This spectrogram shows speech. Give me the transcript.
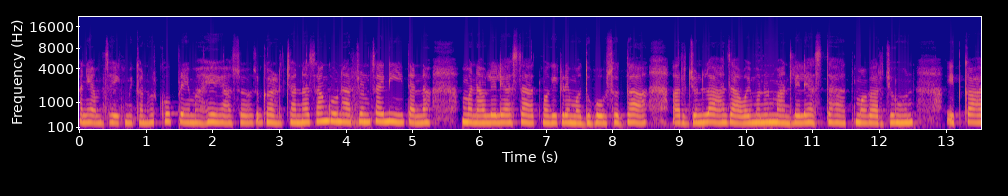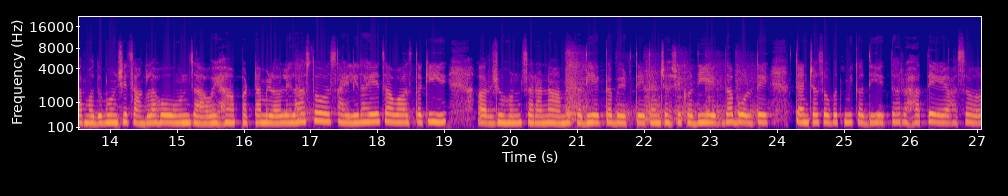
आणि आमचं एकमेकांवर खूप प्रेम आहे असं घरच्यांना सांगून अर्जुन सायनी त्यांना मनावलेले असतात. मग इकडे मधुभाऊसुद्धा अर्जुनला जावई म्हणून मानलेले असतात. मग अर्जुन इतका मधुभाऊंशी चांगला होऊन जावई हा पट्टा मिळवलेला असतो. सायलीला हेच हवं असतं की अर्जुन सरांना मी कधी एकदा भेटते त्यांच्याशी कधी एकदा बोलते त्यांच्यासोबत मी कधी एकदा राहते असं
